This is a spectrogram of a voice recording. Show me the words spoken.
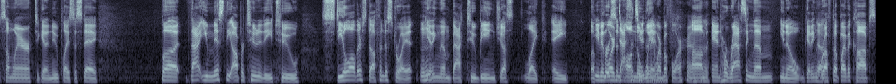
somewhere to get a new place to stay but that you miss the opportunity to steal all their stuff and destroy it getting them back to being just like a, a Even more on the destitute than they were before. um, and harassing them you know getting Yeah. roughed up by the cops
